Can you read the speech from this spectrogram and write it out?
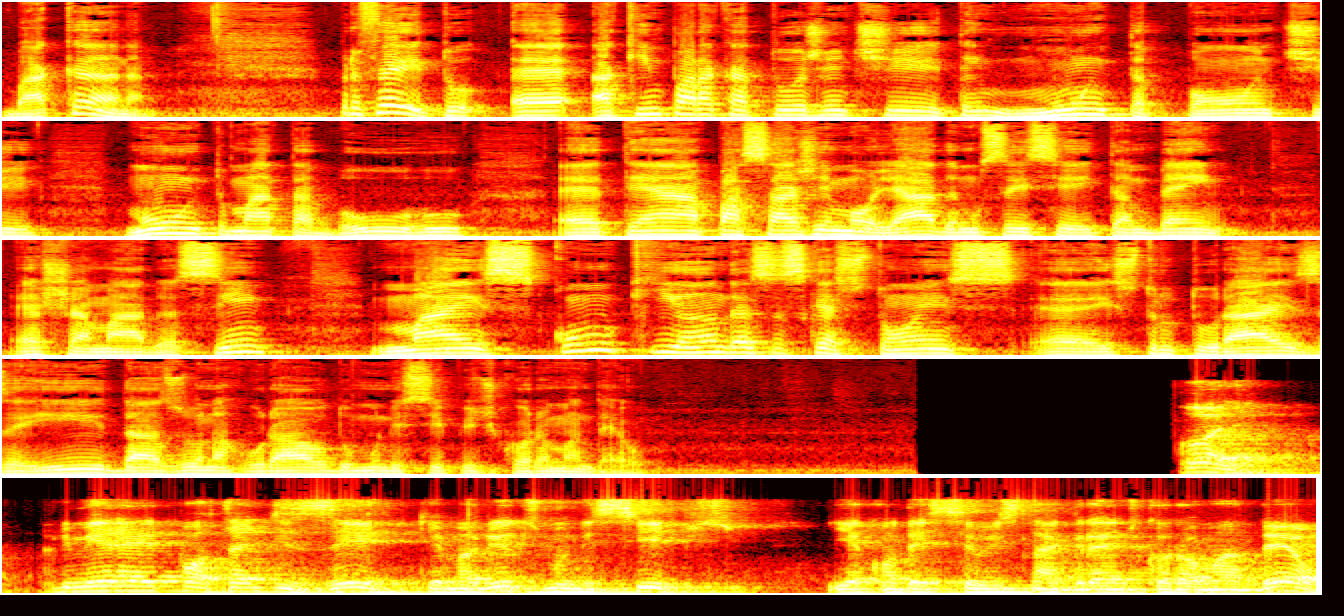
Bacana. Prefeito, é, aqui em Paracatu a gente tem muita ponte, muito mata-burro, é, tem a passagem molhada, não sei se aí também é chamado assim, mas como que anda essas questões é, estruturais aí da zona rural do município de Coromandel? Olha, primeiro é importante dizer que a maioria dos municípios, e aconteceu isso na Grande Coromandel,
